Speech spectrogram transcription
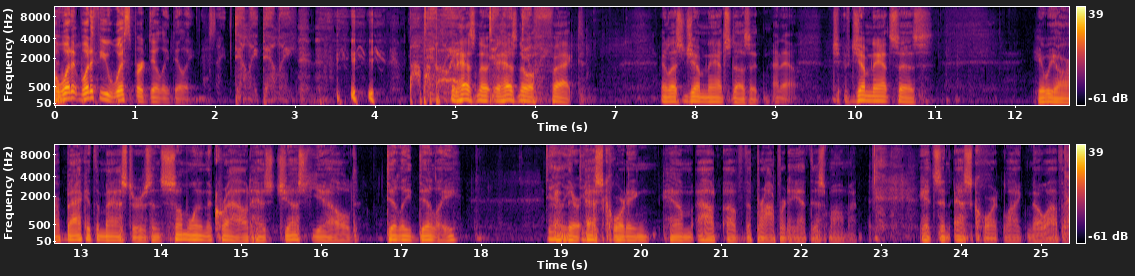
But what if, what if you whisper Dilly Dilly? I say Dilly Dilly. It has no. It has no effect unless Jim Nantz does it. I know. If Jim Nantz says, "Here we are back at the Masters, and someone in the crowd has just yelled dilly dilly," and they're escorting him out of the property at this moment. It's an escort like no other.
